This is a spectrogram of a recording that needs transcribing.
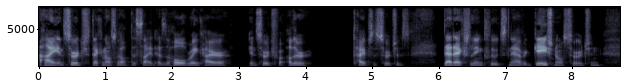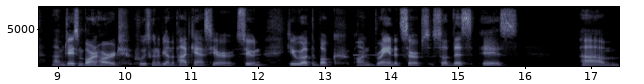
high in search, that can also help the site as a whole rank higher in search for other types of searches. That actually includes navigational search. And um, Jason Barnard, who's going to be on the podcast here soon, he wrote the book on branded SERPs. So this is um,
